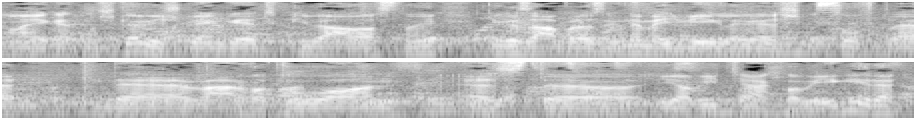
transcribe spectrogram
amelyeket most kevésbé enged kiválasztani. Igazából ez még nem egy végleges szoftver, de várhatóan ezt javítják a végére.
